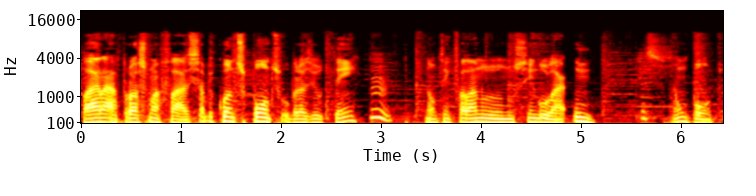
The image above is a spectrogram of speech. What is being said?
para a próxima fase. Sabe quantos pontos o Brasil tem? Hum. Não tem que falar no, no singular. Um. É um ponto.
